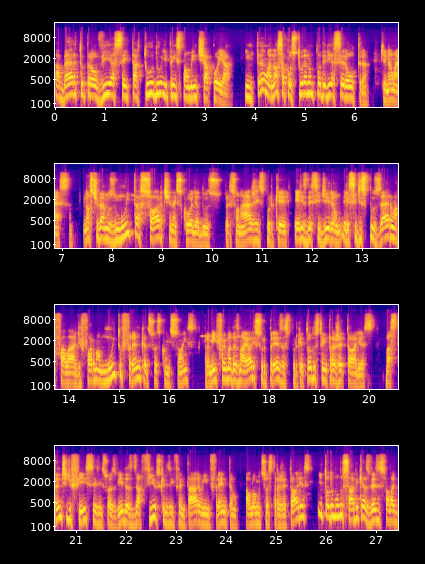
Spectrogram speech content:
aberto para ouvir, aceitar tudo e principalmente apoiar. Então, a nossa postura não poderia ser outra que não essa. Nós tivemos muita sorte na escolha dos personagens, porque eles decidiram, eles se dispuseram a falar de forma muito franca de suas condições. Para mim, foi uma das maiores surpresas, porque todos têm trajetórias bastante difíceis em suas vidas, desafios que eles enfrentaram e enfrentam ao longo de suas trajetórias, e todo mundo sabe que às vezes falar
